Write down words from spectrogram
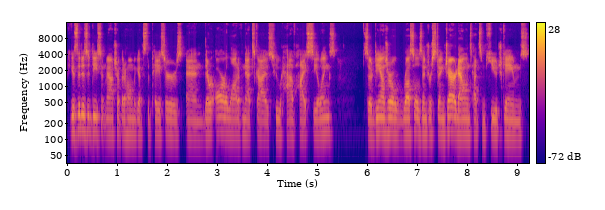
because it is a decent matchup at home against the Pacers, and there are a lot of Nets guys who have high ceilings. So D'Angelo Russell is interesting. Jarrett Allen's had some huge games.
